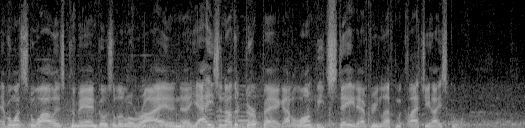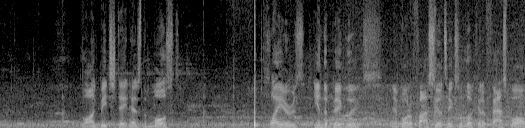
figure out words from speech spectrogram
Every once in a while, his command goes a little awry, and uh, yeah, he's another dirtbag out of Long Beach State after he left McClatchy High School. Long Beach State has the most players in the big leagues. And Bonifacio takes a look at a fastball.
